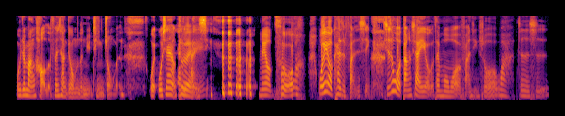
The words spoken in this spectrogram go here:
我觉得蛮好的，分享给我们的女听众们。我我现在有开始反省，没有错，我也有开始反省。其实我当下也有在默默的反省，说哇，真的是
